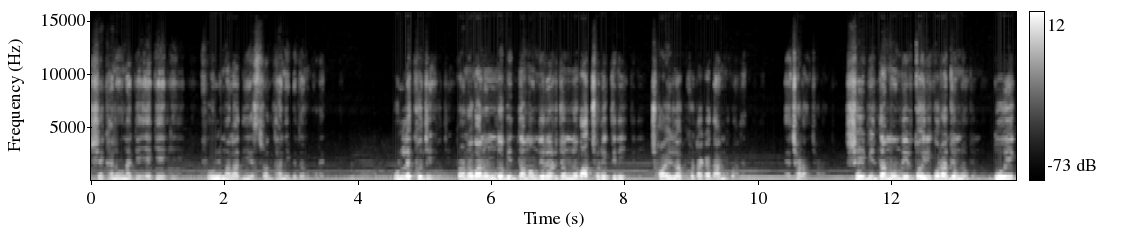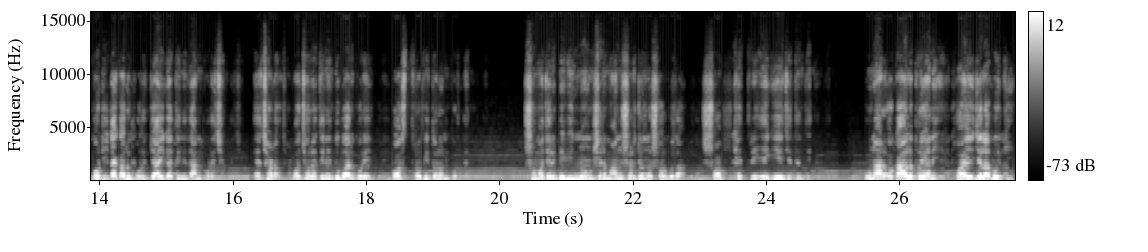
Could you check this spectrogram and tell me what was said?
সেখানে ওনাকে একে একে ফুলমালা দিয়ে শ্রদ্ধা নিবেদন করেন। উল্লেখ্য যে, প্রণবানন্দ বিদ্যা মন্দিরের জন্য বাৎসরিক তিনি ছয় লক্ষ টাকা দান করতেন। এছাড়াও সেই বিদ্যা মন্দির তৈরি করার জন্য দুই কোটি টাকার উপর জায়গা তিনি দান করেছেন। এছাড়াও বছরে তিনি দুবার করে বস্ত্র বিতরণ করতেন। সমাজের বিভিন্ন অংশের মানুষের জন্য সর্বদা সব ক্ষেত্রে এগিয়ে যেতেন তিনি। ওনার অকাল প্রয়াণে খোয়াই জেলা বইকি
